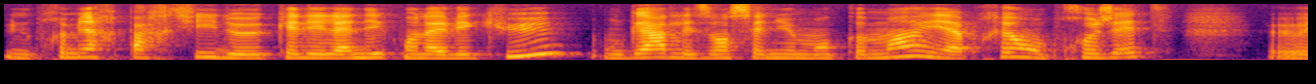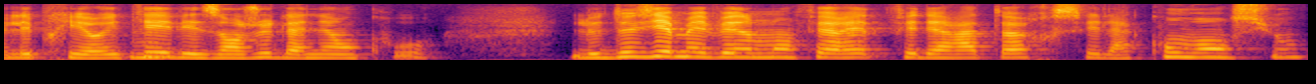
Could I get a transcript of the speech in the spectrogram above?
une première partie de quelle est l'année qu'on a vécue, on garde les enseignements communs et après on projette euh, les priorités Mm. et les enjeux de l'année en cours. Le deuxième événement fé- fédérateur, c'est la convention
